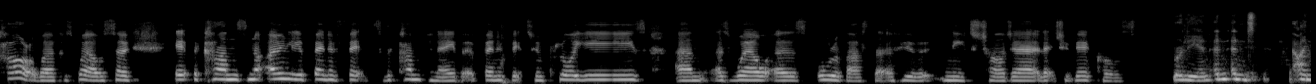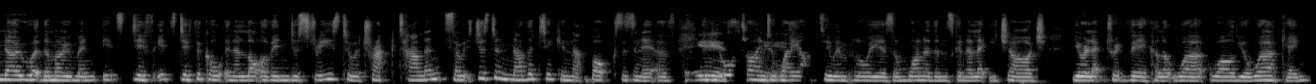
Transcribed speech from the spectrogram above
car at work as well. So it becomes not only a benefit to the company, but a benefit to employees um, as well as all of us that who need to charge our electric vehicles. Brilliant. And and I know at the moment it's diff it's difficult in a lot of industries to attract talent. So it's just another tick in that box, isn't it? Of it if is, you're trying to weigh up two employers and one of them's going to let you charge your electric vehicle at work while you're working,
